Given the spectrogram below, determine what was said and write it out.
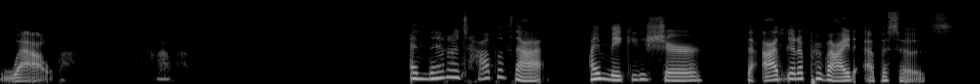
Wow. And then on top of that, I'm making sure that I'm going to provide episodes.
